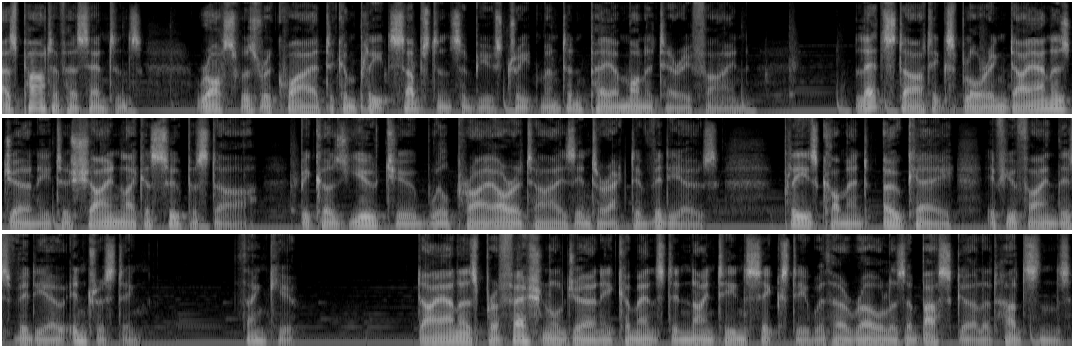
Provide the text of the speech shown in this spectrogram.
As part of her sentence, Ross was required to complete substance abuse treatment and pay a monetary fine. Let's start exploring Diana's journey to shine like a superstar, because YouTube will prioritize interactive videos. Please comment OK if you find this video interesting. Thank you. Diana's professional journey commenced in 1960 with her role as a busgirl at Hudson's,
